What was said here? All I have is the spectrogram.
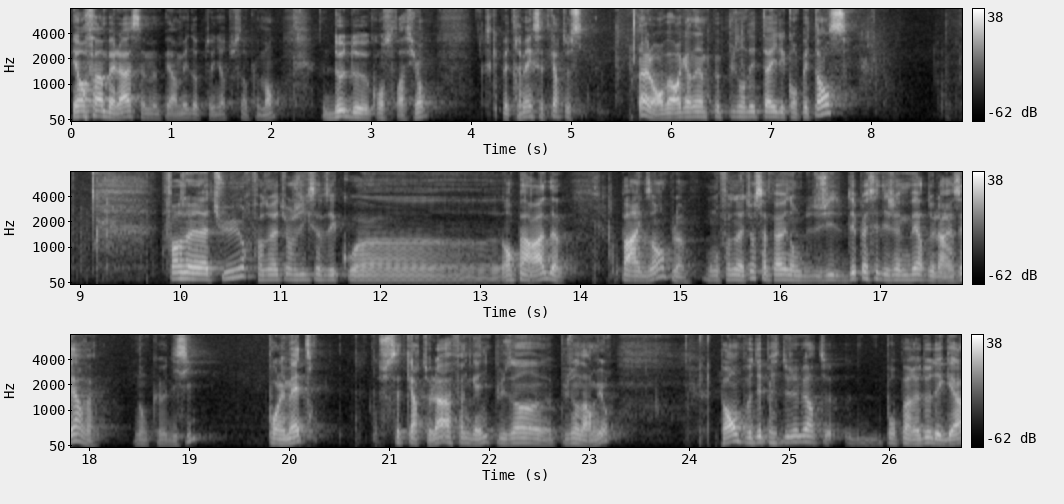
Et enfin, ben là, ça me permet d'obtenir tout simplement deux de concentration, ce qui peut être très bien avec cette carte aussi. Alors, on va regarder un peu plus en détail les compétences. Force de la nature. Force de la nature, je dis que ça faisait quoi? En parade, par exemple. Bon, force de la nature, ça me permet donc de déplacer des gemmes vertes de la réserve, donc euh, d'ici, pour les mettre sur cette carte-là, afin de gagner plus un, plus un d'armure. Par exemple, on peut déplacer deux gemmes vertes pour parer deux dégâts.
